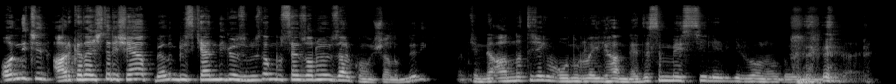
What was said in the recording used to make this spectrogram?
onun için arkadaşlara şey yapmayalım. Biz kendi gözümüzden bu sezona özel konuşalım dedik. Şimdi ne anlatacak mı Onur'la İlhan ne desin Messi ile ilgili yani.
